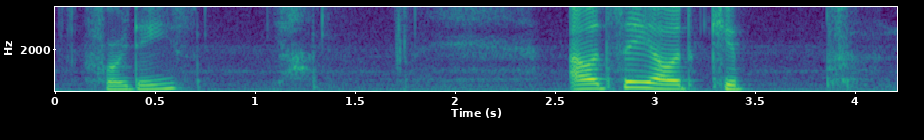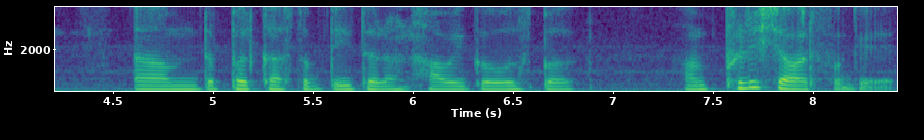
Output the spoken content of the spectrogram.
four days. Yeah. I would say I would keep um, the podcast updated on how it goes, but I'm pretty sure I'd forget.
